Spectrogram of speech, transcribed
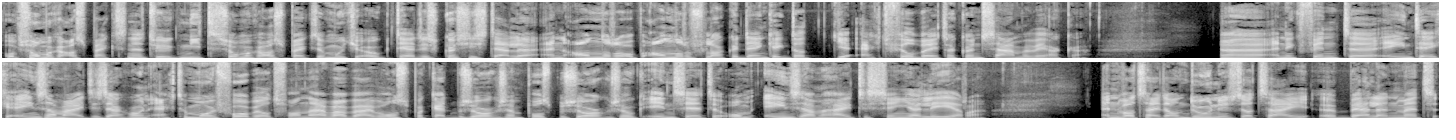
Op sommige aspecten natuurlijk niet. Sommige aspecten moet je ook ter discussie stellen. En andere, op andere vlakken denk ik dat je echt veel beter kunt samenwerken. Uh, en ik vind uh, één tegen eenzaamheid is daar gewoon echt een mooi voorbeeld van. Hè, waarbij we onze pakketbezorgers en postbezorgers ook inzetten om eenzaamheid te signaleren. En wat zij dan doen is dat zij uh, bellen met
